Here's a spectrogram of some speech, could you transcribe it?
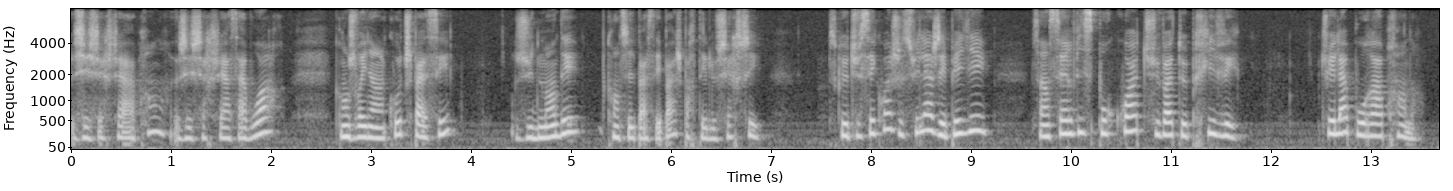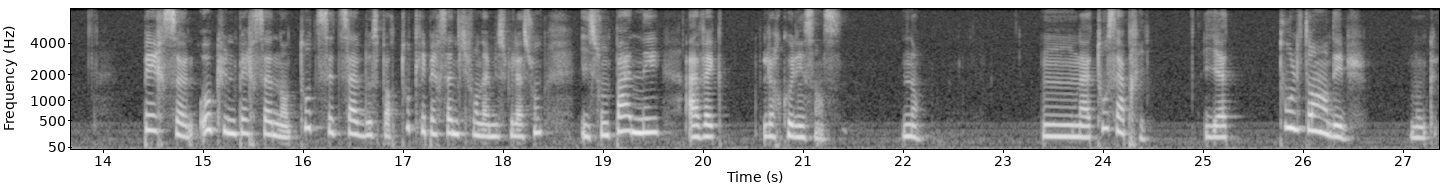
j'ai cherché à apprendre, j'ai cherché à savoir. Quand je voyais un coach passer, je lui demandais. Quand il passait pas, je partais le chercher. Parce que tu sais quoi, je suis là, j'ai payé. C'est un service. Pourquoi tu vas te priver Tu es là pour apprendre. Personne, aucune personne dans toute cette salle de sport, toutes les personnes qui font de la musculation, ils sont pas nés avec leurs connaissances. Non. On a tous appris. Il y a tout le temps un début. Donc,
